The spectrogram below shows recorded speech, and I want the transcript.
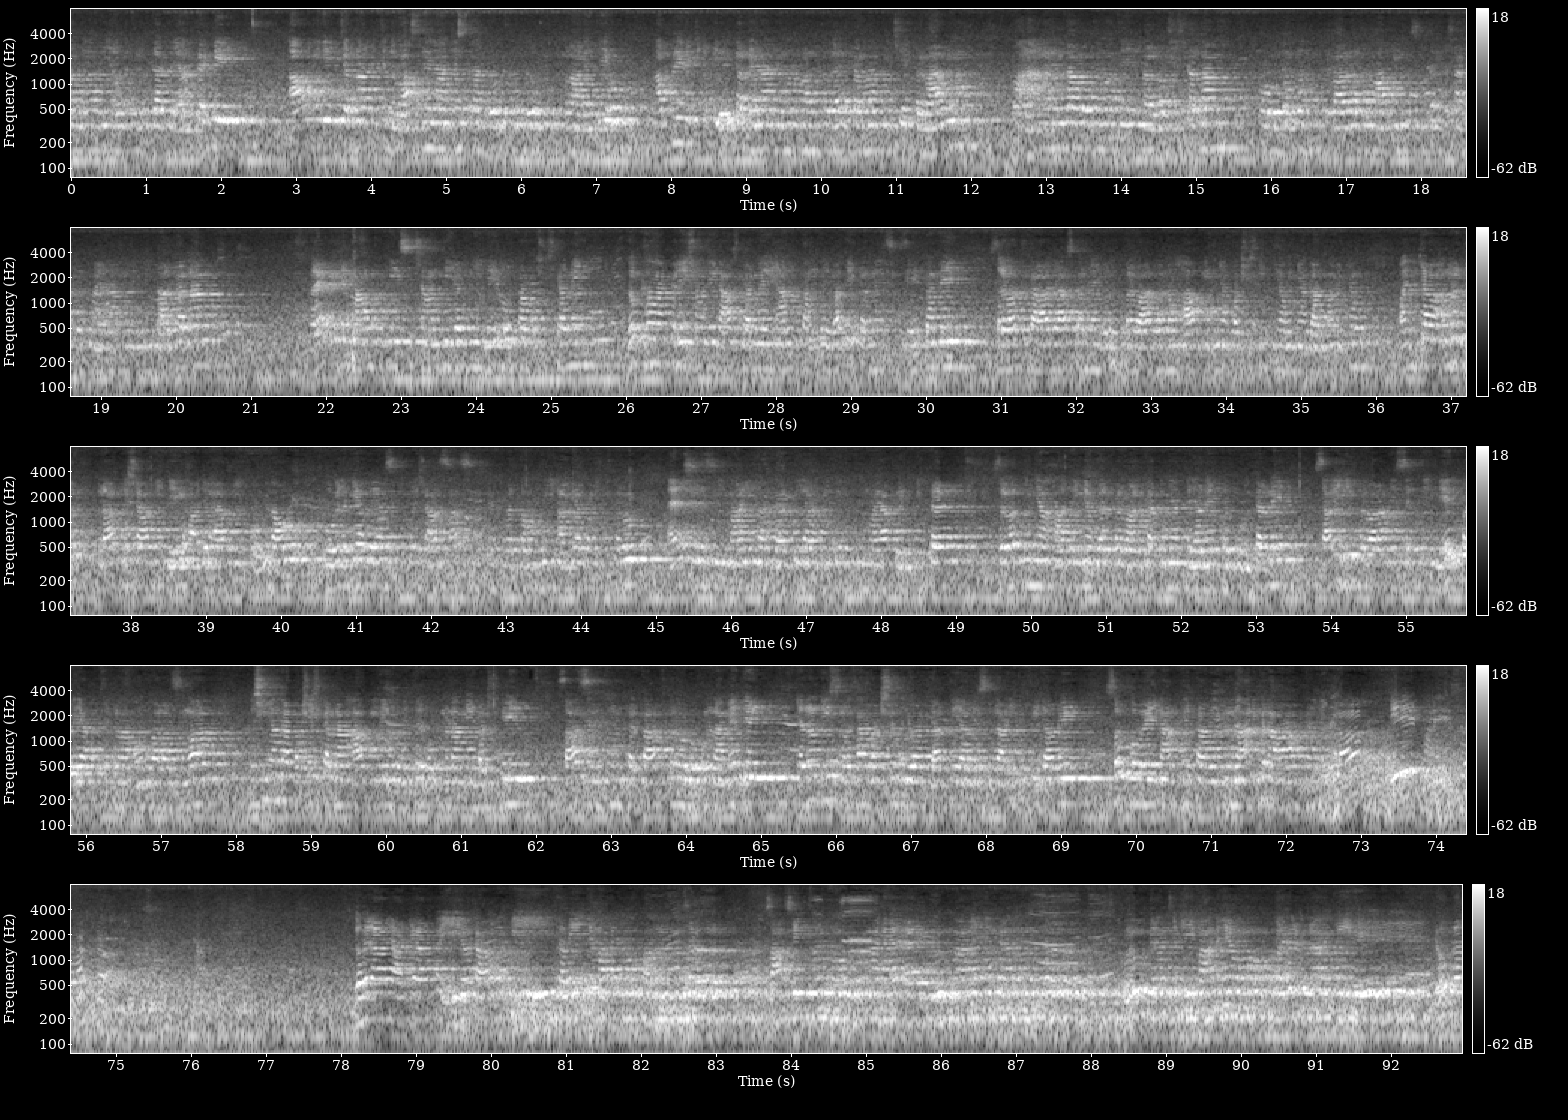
اپنے کر کر کے آپ آپ کی کی کی نواز جس طرح ہو کرنا کرنا کرنا پیچھے اور پسند رہ کرنے کوش دکھان کلشاں کے ناس کرنے واقع کرنے گرو پروار والوں آپ کی دیا بخش کی ہوئی وچوں پنچا امرت کی دیر حاضر آپ کی بھوگ لاؤ بھوگ لگیا ہوا بتاؤں کی آگیا پرش کرو ایسے آپ کی مایا جنم کی سمسا بخش بجوا تارے نانک رام بنے گرو گرنتھ جی مانیا گران جی یوگا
